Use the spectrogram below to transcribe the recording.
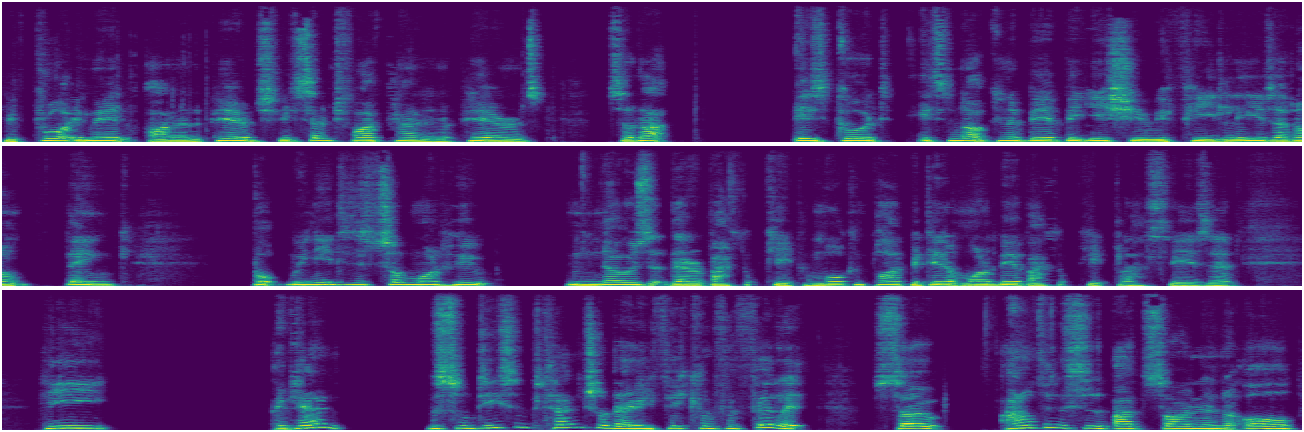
We've brought him in on an appearance fee, £75 an appearance. So that is good. It's not going to be a big issue if he leaves, I don't think. But we needed someone who knows that they're a backup keeper. Morgan Piper didn't want to be a backup keeper last season. He, again, there's some decent potential there if he can fulfill it. So I don't think this is a bad signing at all.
